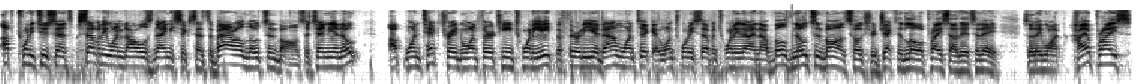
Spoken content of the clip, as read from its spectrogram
up 22 cents, $71.96 a barrel. Notes and bonds. The 10-year note up one tick, trading 113.28. The 30-year down one tick at 127.29. Now, both notes and bonds, folks, rejected lower price out here today. So they want higher price,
